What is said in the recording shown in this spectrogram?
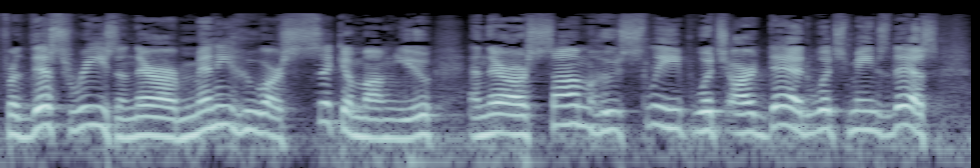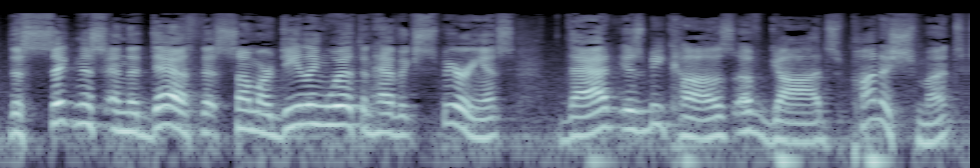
For this reason, there are many who are sick among you, and there are some who sleep, which are dead, which means this the sickness and the death that some are dealing with and have experienced, that is because of God's punishment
